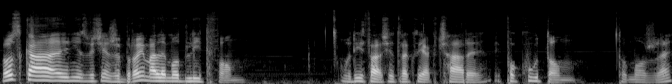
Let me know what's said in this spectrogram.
Polska nie zwycięży brojem, ale modlitwą. Modlitwa się traktuje jak czary, pokutą to może.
